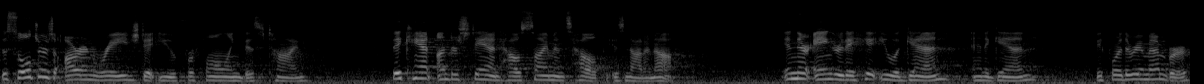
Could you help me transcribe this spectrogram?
The soldiers are enraged at you for falling this time. They can't understand how Simon's help is not enough. In their anger, they hit you again and again before they remember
